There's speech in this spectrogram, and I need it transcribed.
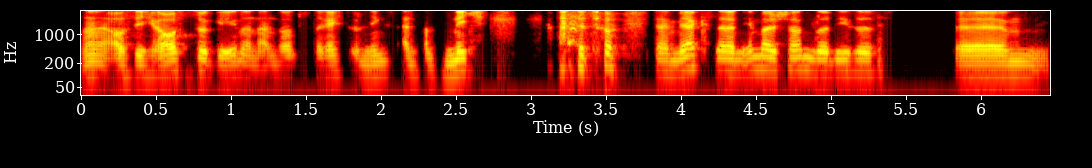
ne, aus sich rauszugehen und ansonsten rechts und links einfach nichts. Also da merkst du dann immer schon so dieses, ähm,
